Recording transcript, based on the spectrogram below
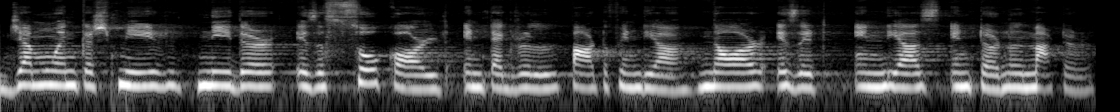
Jammu and Kashmir neither is a so called integral part of India, nor is it India's internal matter.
